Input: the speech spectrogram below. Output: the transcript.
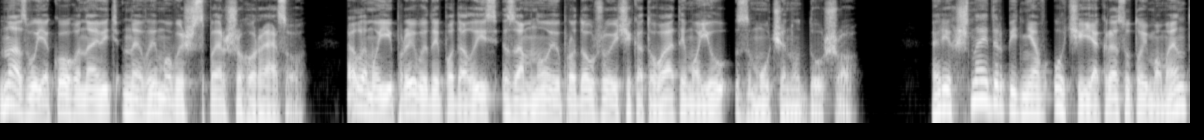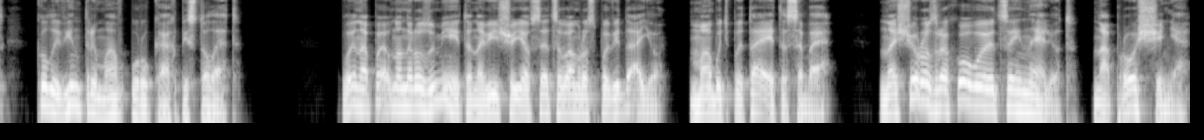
назву якого навіть не вимовиш з першого разу, але мої привиди подались за мною, продовжуючи катувати мою змучену душу. Ріх Шнайдер підняв очі якраз у той момент, коли він тримав у руках пістолет. Ви напевно не розумієте, навіщо я все це вам розповідаю. Мабуть, питаєте себе, на що розраховує цей нелюд? На прощення?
